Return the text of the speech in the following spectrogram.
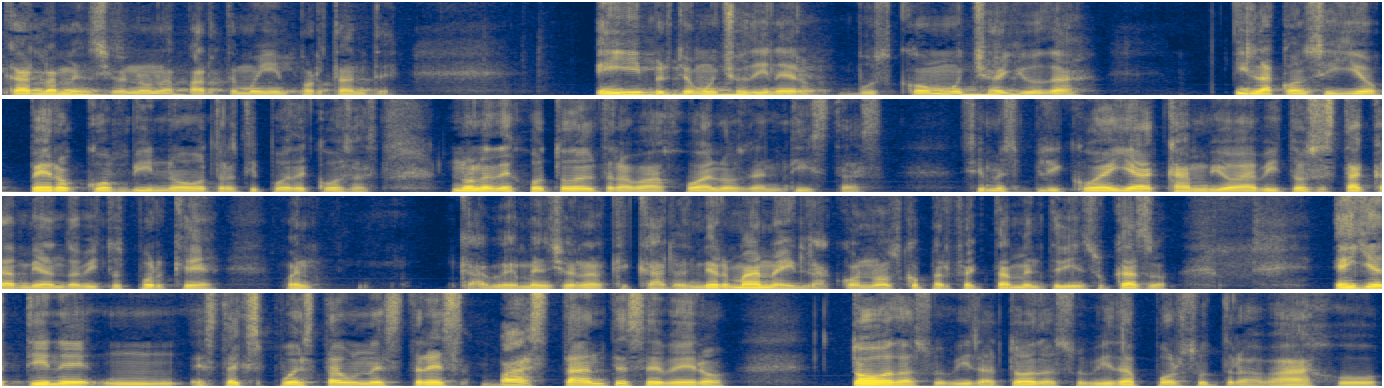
Carla menciona una parte muy importante. Ella invirtió mucho dinero, buscó mucha ayuda y la consiguió, pero combinó otro tipo de cosas. No le dejó todo el trabajo a los dentistas. Si me explico, ella cambió hábitos, está cambiando hábitos porque, bueno, cabe mencionar que Carla es mi hermana y la conozco perfectamente bien su caso. Ella tiene un, está expuesta a un estrés bastante severo toda su vida, toda su vida, por su trabajo,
